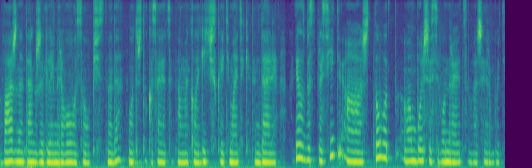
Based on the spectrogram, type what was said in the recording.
важно также для мирового сообщества, да, вот что касается там экологической тематики и так далее. Хотелось бы спросить, а что вот вам больше всего нравится в вашей работе?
